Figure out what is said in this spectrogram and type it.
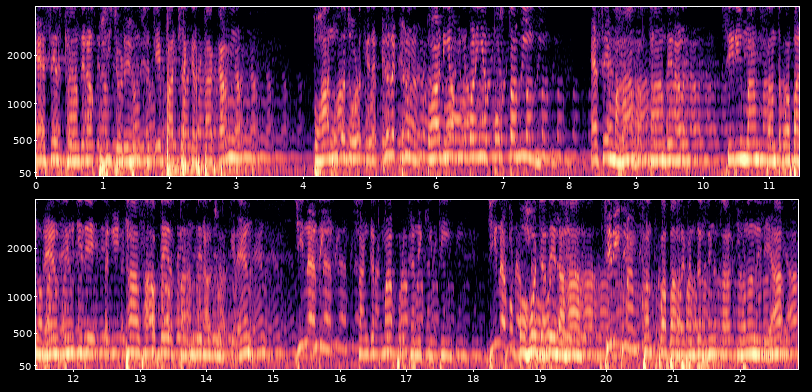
ਐਸੇ ਸਥਾਨ ਦੇ ਨਾਲ ਤੁਸੀਂ ਜੁੜੇ ਹੋ ਸੱਚੇ ਪਾਤਸ਼ਾਹ ਕਿਰਪਾ ਕਰਨ। ਤੁਹਾਨੂੰ ਤਾਂ ਜੋੜ ਕੇ ਰੱਖਣ ਰੱਖਣ ਤੁਹਾਡੀਆਂ ਆਉਣ ਵਾਲੀਆਂ ਪੁਸਤਾਂ ਵੀ ਐਸੇ ਮਹਾਨ ਸਥਾਨ ਦੇ ਨਾਲ ਸ੍ਰੀਮਾਨ ਸੰਤ ਬਾਬਾ ਨੈਣ ਸਿੰਘ ਜੀ ਦੇ ਅਗੀਠਾ ਸਾਹਿਬ ਦੇ ਸਥਾਨ ਦੇ ਨਾਲ ਜੁੜ ਕੇ ਰਹਿਣ। ਜਿਨ੍ਹਾਂ ਦੀ ਸੰਗਤ ਮਹਾਂਪੁਰਖਾਂ ਨੇ ਕੀਤੀ, ਜਿਨ੍ਹਾਂ ਕੋ ਬਹੁਤ ਜ਼ਿਆਦਾ ਲਾਹਾ ਸ੍ਰੀਮਾਨ ਸੰਤ ਬਾਬਾ ਹਰਵਿੰਦਰ ਸਿੰਘ ਸਾਹਿਬ ਜੀ ਉਹਨਾਂ ਨੇ ਲਿਆ।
